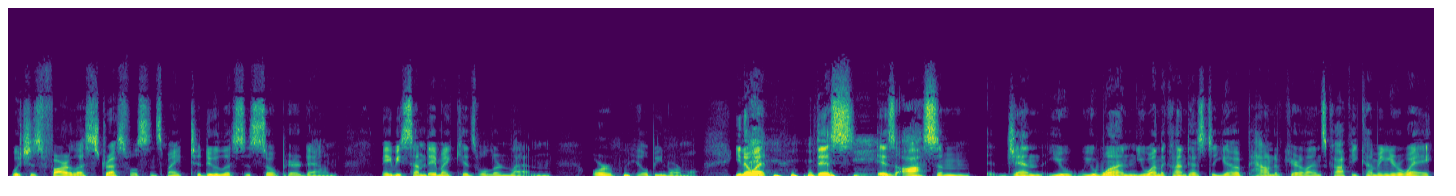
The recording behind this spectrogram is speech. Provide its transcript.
which is far less stressful since my to do list is so pared down. Maybe someday my kids will learn Latin or he'll be normal. You know what? this is awesome, Jen. You you won. You won the contest. You have a pound of Caroline's coffee coming your way.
